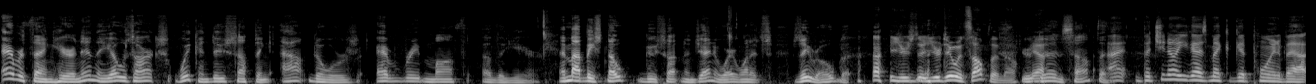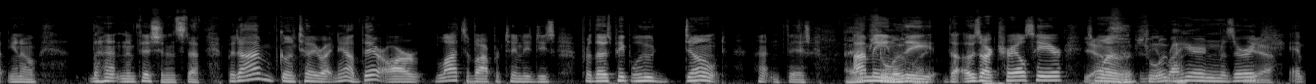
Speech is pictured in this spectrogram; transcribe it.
everything here. And in the Ozarks, we can do something outdoors every month of the year. It might be snow goose hunting in January when it's zero, but you're you're doing something though. You're yeah. doing something. I, but you know, you guys make a good point about you know the hunting and fishing and stuff. But I'm going to tell you right now, there are lots of opportunities for those people who don't hunt and fish. Absolutely. I mean, the the Ozark Trails here, yes, one of the, absolutely. right here in Missouri. Yeah. And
